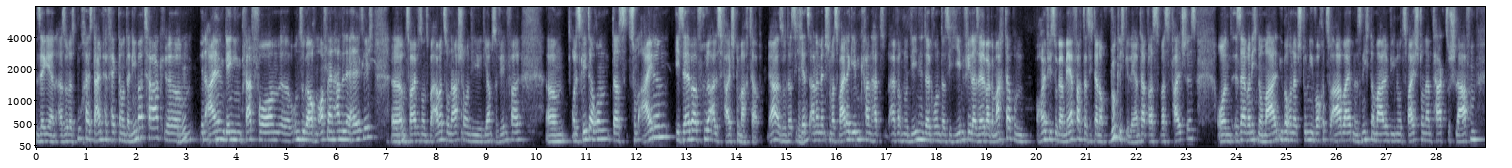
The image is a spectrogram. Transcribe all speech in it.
Sehr gern. Also das Buch heißt Dein perfekter Unternehmertag, ähm, mhm. in allen gängigen Plattformen äh, und sogar auch im Offline-Handel erhältlich. Äh, mhm. Im Zweifel sonst bei Amazon nachschauen, die, die haben es auf jeden Fall. Ähm, und es geht darum, dass zum einen ich selber früher alles falsch gemacht habe. Ja, also dass ich mhm. jetzt anderen Menschen was weitergeben kann, hat einfach nur den Hintergrund, dass ich jeden Fehler selber gemacht habe und häufig sogar mehrfach, dass ich dann auch wirklich gelernt habe, was, was falsch ist. Und es ist einfach nicht normal, über 100 Stunden die Woche zu arbeiten. Es ist nicht normal, irgendwie nur zwei Stunden am Tag zu schlafen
